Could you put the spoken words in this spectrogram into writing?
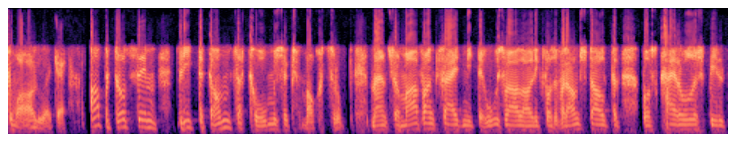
zum Anschauen. Aber trotzdem bleibt ein ganz komischer Geschmack zurück. Wir haben es schon am Anfang gesagt, mit der Auswahl von den Veranstaltern, was keine Rolle spielt,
